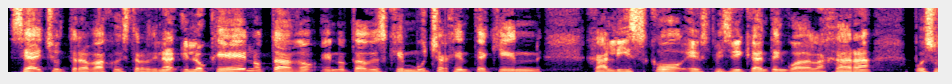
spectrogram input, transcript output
Se ha hecho un trabajo extraordinario y lo que he notado, he notado es que mucha gente aquí en Jalisco, específicamente en Guadalajara, pues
